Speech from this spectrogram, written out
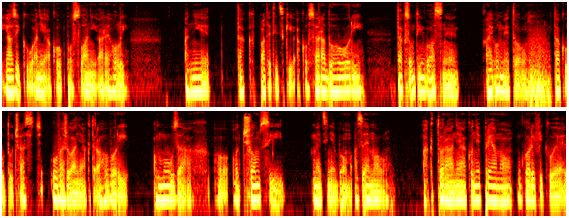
jazyku a nie ako o poslaní a reholi a nie tak pateticky, ako sa rado hovorí, tak som tým vlastne aj odmietol takú tú časť uvažovania, ktorá hovorí o múzach, o, o čomsi medzi nebom a zemou a ktorá nejako nepriamo glorifikuje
